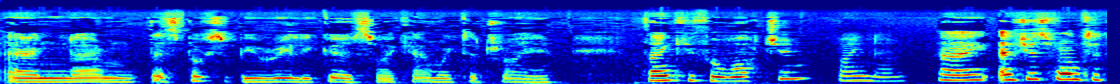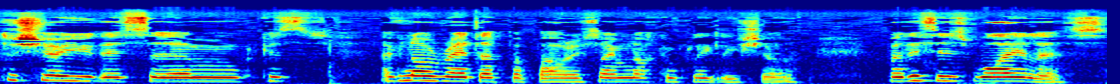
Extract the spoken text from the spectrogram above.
and um, they're supposed to be really good. So I can't wait to try it. Thank you for watching. Bye now. Hi, I just wanted to show you this because um, I've not read up about it, so I'm not completely sure. But this is wireless,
